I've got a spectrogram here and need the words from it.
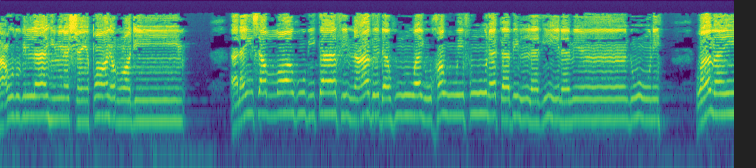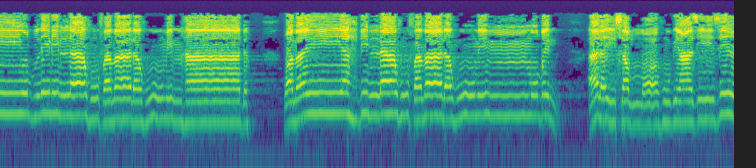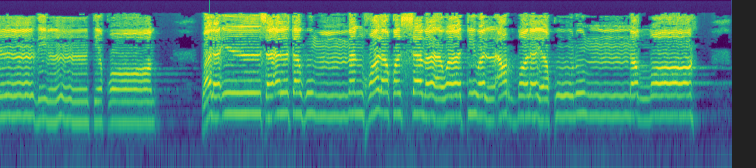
أعوذ بالله من الشيطان الرجيم. أليس الله بكاف عبده ويخوفونك بالذين من دونه؟ ومن يضلل الله فما له من هاد. ومن يهد الله فما له من مضل. أليس الله بعزيز ذي انتقام؟ ولئن سألتهم من خلق السماوات والأرض ليقولن الله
